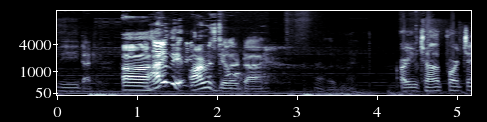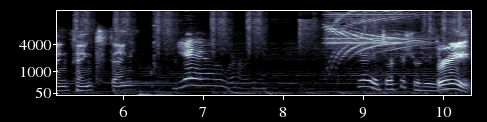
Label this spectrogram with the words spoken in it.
The Dutcher. Uh, how Is did the arms dealer die? Not living there. Are you teleporting, pink thing? Yeah, where are you? Hey, it's our Fisher dude. Three,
